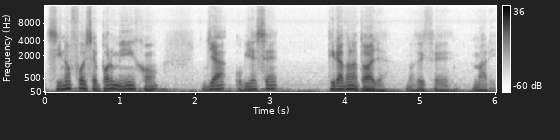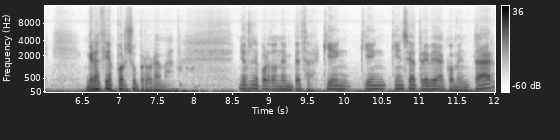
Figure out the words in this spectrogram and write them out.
Si no fuese por mi hijo, ya hubiese tirado la toalla, nos dice Mari. Gracias por su programa. Yo no sé por dónde empezar. ¿Quién, quién, quién se atreve a comentar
